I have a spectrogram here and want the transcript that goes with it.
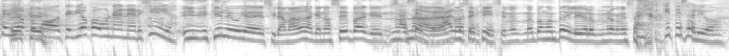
te dio Es que- como, te dio como una energía. ¿Y qué le voy a decir a Madonna que no sepa que no Ya sé, nada? pero algo Entonces, tenés ¿qué que- hice? Me, me pongo en pedo y le digo lo primero que me sale. ¿Y qué te salió?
